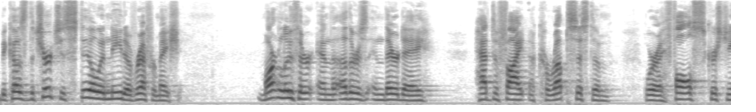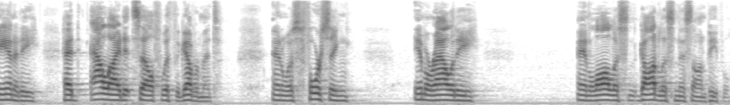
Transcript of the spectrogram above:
because the church is still in need of reformation. Martin Luther and the others in their day had to fight a corrupt system where a false Christianity had allied itself with the government and was forcing immorality and lawless godlessness on people.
